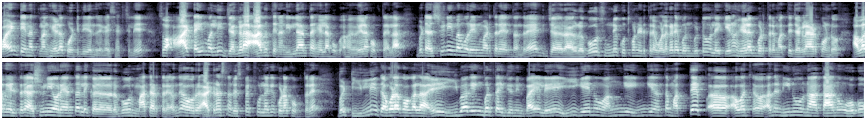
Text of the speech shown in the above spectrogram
ಪಾಯಿಂಟ್ ಏನಂತ ನಾನು ಹೇಳಕ್ ಹೊರಟಿದ್ದೀನಿ ಅಂದ್ರೆ ಗೈಸ್ ಆಕ್ಚುಲಿ ಸೊ ಆ ಟೈಮಲ್ಲಿ ಜಗಳ ಆಗುತ್ತೆ ನಾನು ಇಲ್ಲ ಅಂತ ಹೇಳಕ್ ಹೇಳಕ್ ಹೋಗ್ತಾ ಇಲ್ಲ. ಬಟ್ ಅಶ್ವಿನಿ ಮ್ಯಾಮ್ ಅವ್ರು ಏನ್ ಮಾಡ್ತಾರೆ ಅಂತಂದ್ರೆ ರಘು ಅವ್ರು ಸುಮ್ಮನೆ ಕುತ್ಕೊಂಡಿರ್ತಾರೆ ಒಳಗಡೆ ಬಂದ್ಬಿಟ್ಟು ಲೈಕ್ ಏನೋ ಹೇಳಕ್ ಬರ್ತಾರೆ ಮತ್ತೆ ಜಗಳ ಆಡ್ಕೊಂಡು. ಅವಾಗ ಹೇಳ್ತಾರೆ ಅಶ್ವಿನಿ ಅವರೇ ಅಂತ ಲೈಕ್ ರಘು ಅವ್ರು ಮಾತಾಡ್ತಾರೆ. ಅಂದ್ರೆ ಅವ್ರ ಅಡ್ರೆಸ್ನ ರೆಸ್ಪೆಕ್ಟ್ಫುಲ್ ಆಗಿ ಕೊಡಕ್ ಹೋಗ್ತಾರೆ. ಬಟ್ ಇಲ್ಲಿ ತಗೊಳಕ್ ಹೋಗಲ್ಲ. ಏ ಇವಾಗ ಹೆಂಗ್ ಬರ್ತಾ ಇದೆಯೋ ನಿನ್ ಬಾಯಲ್ಲಿ? ಈಗೇನು ಹಂಗೆ ಹಿಂಗೆ ಅಂತ ಮತ್ತೆ ಅವ ಅಂದ್ರೆ ನೀನು ನಾ ತಾನು ಹೋಗೋ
